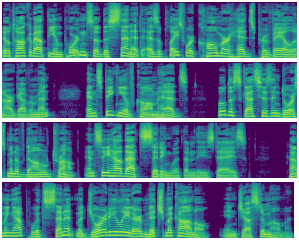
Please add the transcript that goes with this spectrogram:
He'll talk about the importance of the Senate as a place where calmer heads prevail in our government. And speaking of calm heads, we'll discuss his endorsement of Donald Trump and see how that's sitting with him these days. Coming up with Senate Majority Leader Mitch McConnell in just a moment.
